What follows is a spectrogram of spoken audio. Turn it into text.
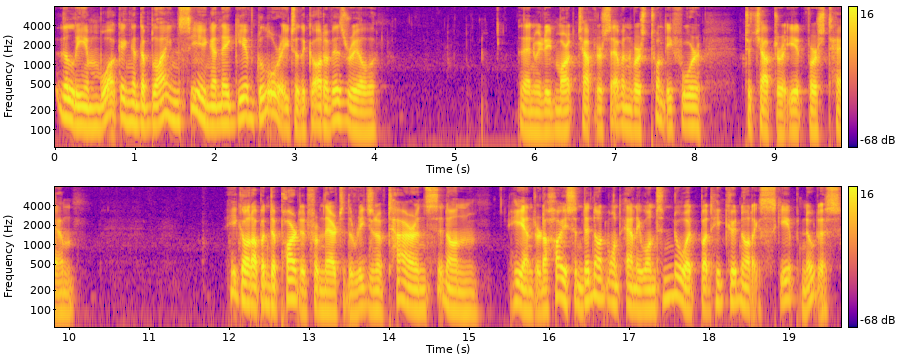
the lame walking, and the blind seeing, and they gave glory to the God of Israel. Then we read Mark chapter 7, verse 24 to chapter 8, verse 10. He got up and departed from there to the region of Tyre and Sidon. He entered a house and did not want anyone to know it, but he could not escape notice.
